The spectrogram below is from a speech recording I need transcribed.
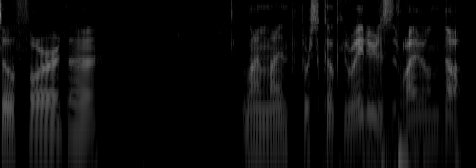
So far, the line length for Skokie Raiders is right on dot.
